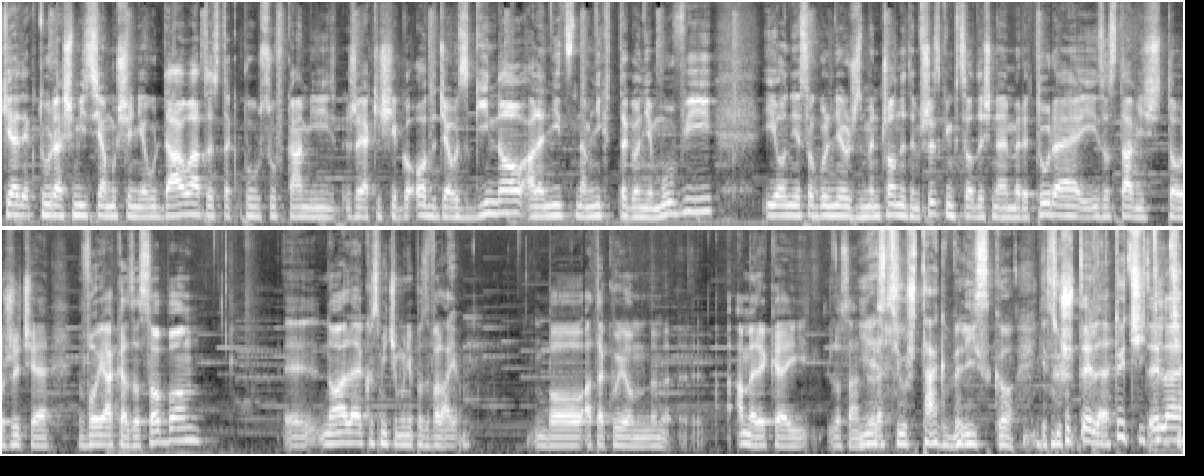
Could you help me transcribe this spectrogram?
kiedy któraś misja mu się nie udała, to jest tak półsłówkami, że jakiś jego oddział zginął, ale nic nam nikt tego nie mówi i on jest ogólnie już zmęczony tym wszystkim, chce odejść na emeryturę i zostawić to życie wojaka za sobą. Y, no ale kosmici mu nie pozwalają, bo atakują Amerykę i Los Angeles. Jest już tak blisko. Jest już tyle. Ty, ci, ty, tyle.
